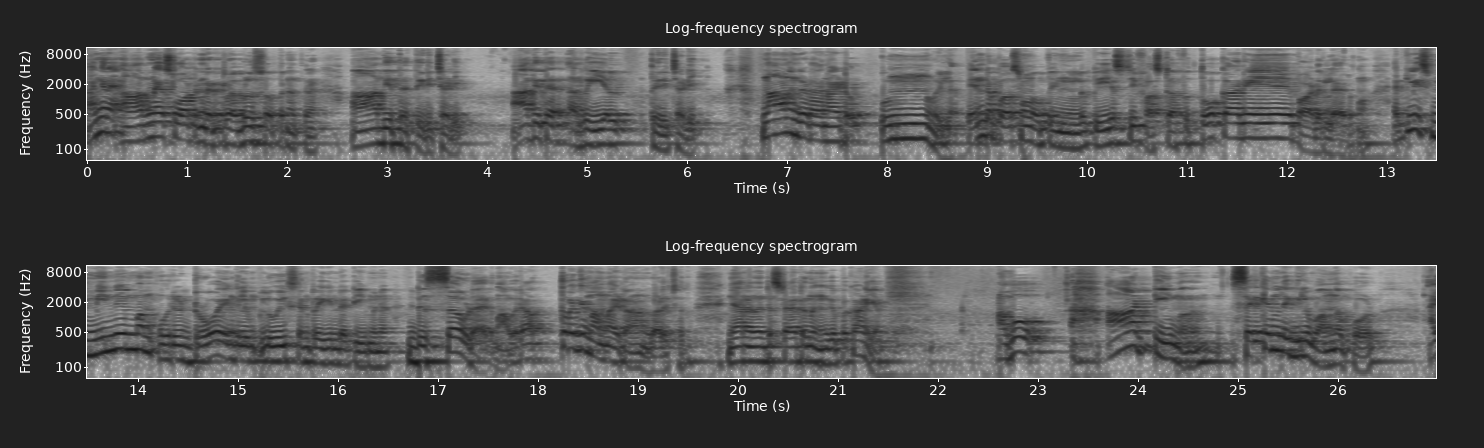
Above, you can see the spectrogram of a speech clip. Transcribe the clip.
അങ്ങനെ ആർണെ സ്ലോട്ടിന്റെ ട്രബിൾ സ്വപ്നത്തിന് ആദ്യത്തെ തിരിച്ചടി ആദ്യത്തെ റിയൽ തിരിച്ചടി. നാണം കെടാനായിട്ട് ഒന്നുമില്ല. എന്റെ പേഴ്സണൽ ഒപ്പീനിയനിൽ P S G first half തോക്കാനേ പാടില്ലായിരുന്നു. അറ്റ്ലീസ്റ്റ് മിനിമം ഒരു ഡ്രോ എങ്കിലും ലൂയിസ് എൻട്രിക്കിന്റെ ടീമിന് ഡിസേർവ്ഡ് ആയിരുന്നു. അവർ അത്രയ്ക്ക് നന്നായിട്ടാണ് കളിച്ചത്. ഞാൻ അതിന്റെ സ്റ്റാറ്റ് നിങ്ങൾക്ക് ഇപ്പോൾ കാണിക്കാം. അപ്പോൾ ആ ടീം സെക്കൻഡ് ലെഗിൽ വന്നപ്പോൾ ഐ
